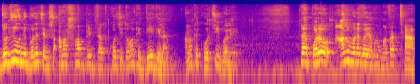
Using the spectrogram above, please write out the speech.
যদিও উনি বলেছেন, আমার সব বিদ্যা কোচি, তোমাকে দিয়ে দিলাম। আমাকে কোচি বলে। তারপরেও আমি মনে করি আমার মাথার ছাদ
